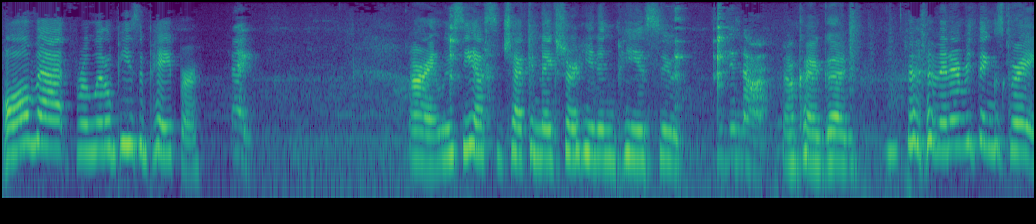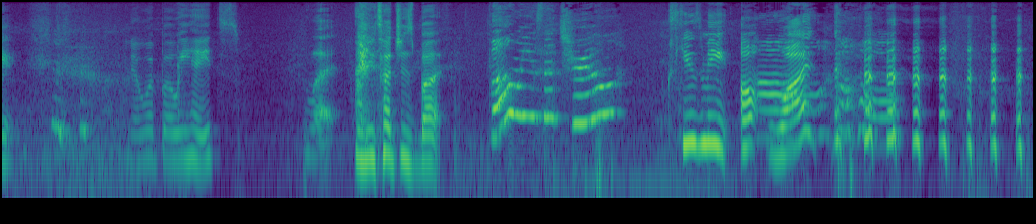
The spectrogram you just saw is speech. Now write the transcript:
All that for a little piece of paper. Hey, All right, Lucy has to check and make sure he didn't pee his suit. He did not. Okay, good. then everything's great. You know what Bowie hates? What? When you touch his butt. Bowie, is that true? Excuse me. Oh, Oh. what?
